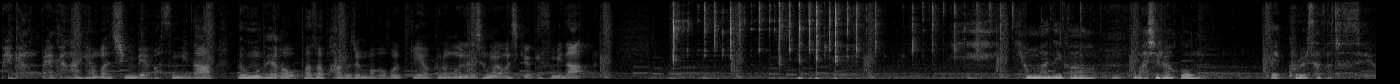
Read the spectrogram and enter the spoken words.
빨강빨강하게 한번 준비해 봤습니다. 너무 배가 고파서 바로 좀 먹어볼게요. 그럼 오늘도 정말 맛있게 먹겠습니다. 형만이가 마시라고 맥코를 사다 줬어요.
